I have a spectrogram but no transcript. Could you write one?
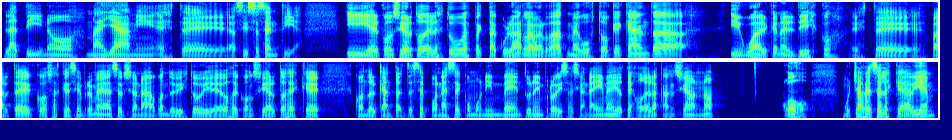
latino, Miami, este, así se sentía. Y el concierto de él estuvo espectacular, la verdad, me gustó que canta igual que en el disco, este, parte de cosas que siempre me ha decepcionado cuando he visto videos de conciertos es que cuando el cantante se pone a hacer como un invento, una improvisación ahí medio te jode la canción, ¿no? Ojo, muchas veces les queda bien,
